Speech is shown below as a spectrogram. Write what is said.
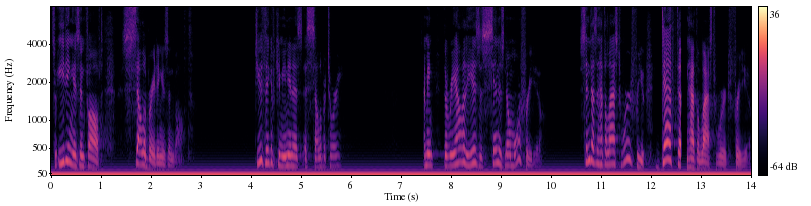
So eating is involved, celebrating is involved. Do you think of communion as, as celebratory? I mean, the reality is, is sin is no more for you. Sin doesn't have the last word for you. Death doesn't have the last word for you.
